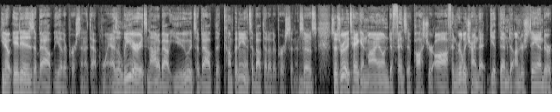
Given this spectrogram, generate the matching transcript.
you know, it is about the other person at that point. As a leader, it's not about you. It's about the company. and It's about that other person. And mm-hmm. so it's so it's really taking my own defensive posture off and really trying to get them to understand or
